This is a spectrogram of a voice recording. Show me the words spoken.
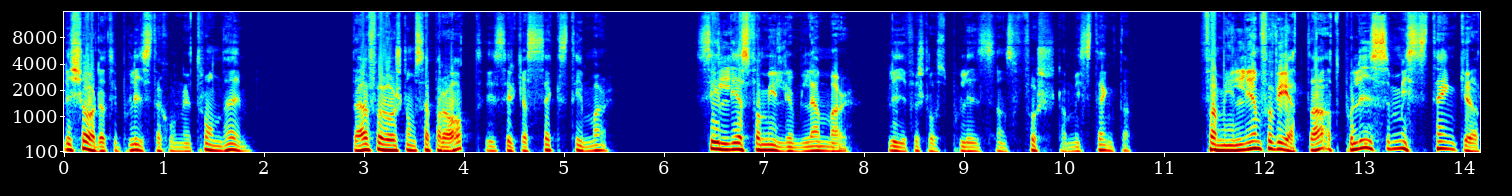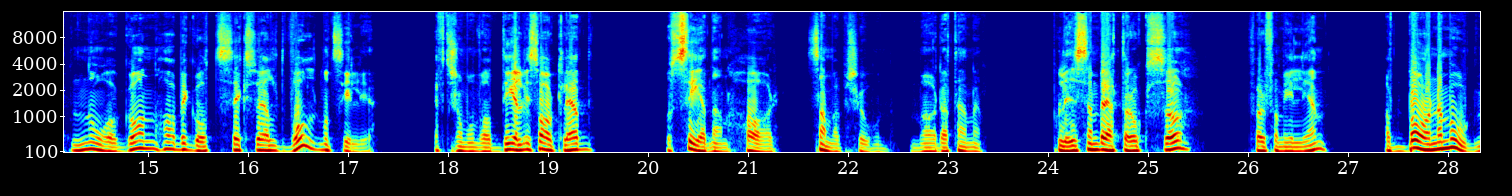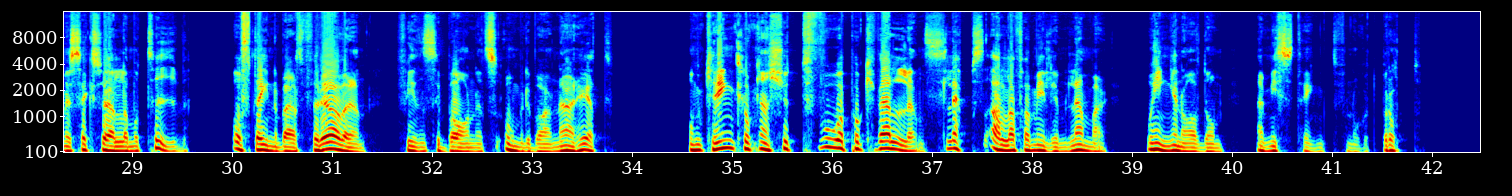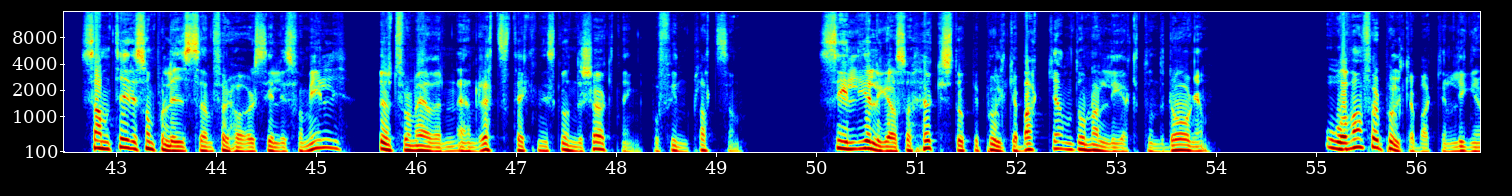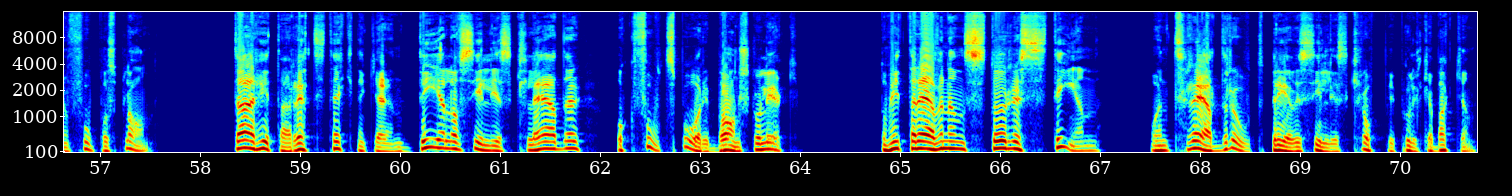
blir körda till polisstationen i Trondheim. Där förhörs de separat i cirka sex timmar. Siljes familjemedlemmar blir förstås polisens första misstänkta. Familjen får veta att polisen misstänker att någon har begått sexuellt våld mot Silje eftersom hon var delvis avklädd och sedan har samma person mördat henne. Polisen berättar också för familjen att barnamord med sexuella motiv ofta innebär att förövaren finns i barnets omedelbara närhet. Omkring klockan 22 på kvällen släpps alla familjemedlemmar och ingen av dem är misstänkt för något brott. Samtidigt som polisen förhör Siljes familj utför de även en rättsteknisk undersökning på fyndplatsen. Silje ligger alltså högst upp i pulkabacken då hon har lekt under dagen. Ovanför pulkabacken ligger en fotbollsplan. Där hittar rättstekniker en del av Siljes kläder och fotspår i barnstorlek. De hittar även en större sten och en trädrot bredvid Siljes kropp i pulkabacken.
